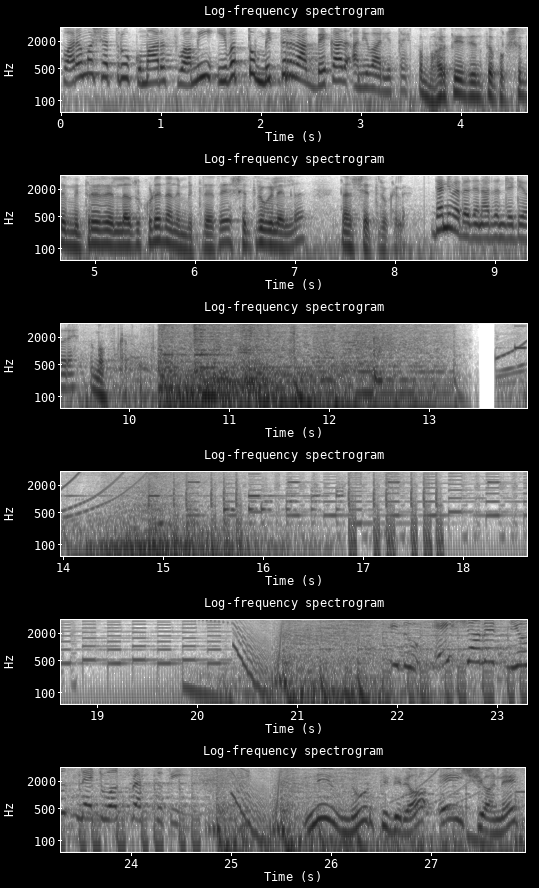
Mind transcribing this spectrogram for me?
ಪರಮಶತ್ರು ಕುಮಾರಸ್ವಾಮಿ ಇವತ್ತು ಮಿತ್ರರಾಗಬೇಕಾದ ಅನಿವಾರ್ಯತೆ. ಭಾರತೀಯ ಜನತಾ ಪಕ್ಷದ ಮಿತ್ರರೆಲ್ಲರೂ ಕೂಡ ನನ್ನ ಮಿತ್ರರೇ ಶತ್ರುಗಳೆಲ್ಲ ನನ್ನ ಶತ್ರುಗಳೇ. ಧನ್ಯವಾದ ಜನಾರ್ದನ್ ರೆಡ್ಡಿ ಅವರೇ. ನಮಸ್ಕಾರ. ಇದು ಏಷ್ಯಾನೆಟ್ ನ್ಯೂಸ್ ನೆಟ್ವರ್ಕ್ ಪ್ರಸ್ತುತಿ. ನೀವು ನೋಡ್ತಿದ್ದೀರಾ ಏಷ್ಯಾ ನೆಟ್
